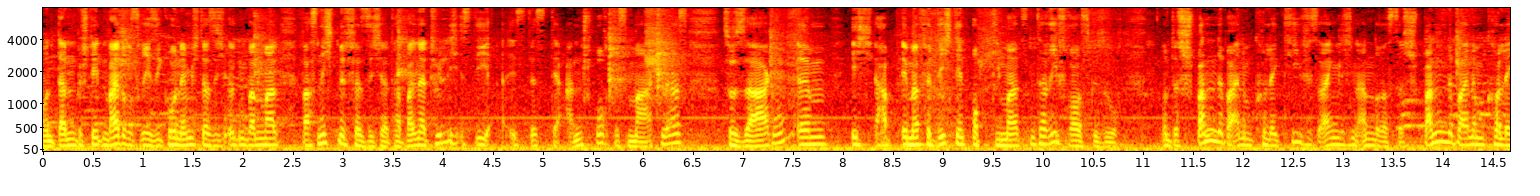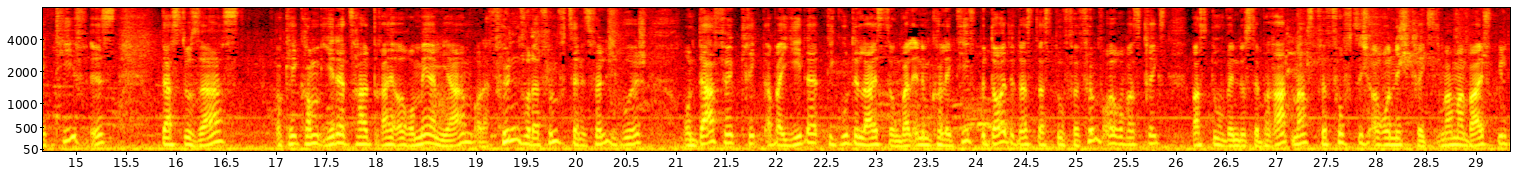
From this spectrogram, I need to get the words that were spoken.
Und dann besteht ein weiteres Risiko, nämlich dass ich irgendwann mal was nicht mitversichert habe. Weil natürlich ist, die, ist es der Anspruch des Maklers zu sagen, ähm, ich habe immer für dich den optimalsten Tarif rausgesucht. Und das Spannende bei einem Kollektiv ist eigentlich ein anderes. Das Spannende bei einem Kollektiv ist, dass du sagst, okay, komm, jeder zahlt 3 Euro mehr im Jahr oder 5 oder 15, ist völlig wurscht. Und dafür kriegt aber jeder die gute Leistung, weil in einem Kollektiv bedeutet das, dass du für 5 Euro was kriegst, was du, wenn du es separat machst, für 50 Euro nicht kriegst. Ich mache mal ein Beispiel.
